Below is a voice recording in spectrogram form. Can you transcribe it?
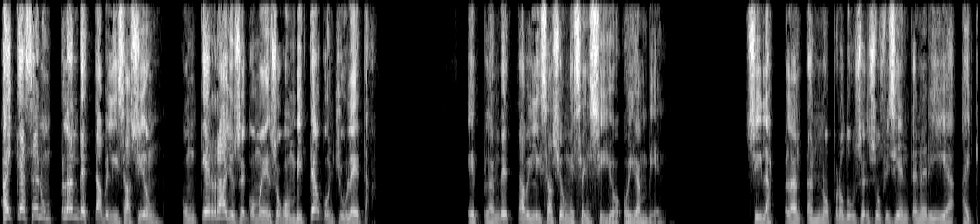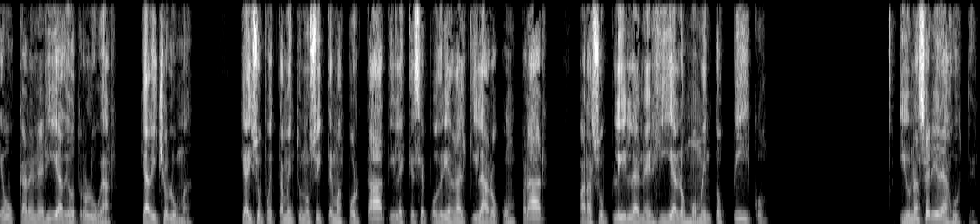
Hay que hacer un plan de estabilización. ¿Con qué rayo se come eso? ¿Con bistec o con chuleta? El plan de estabilización es sencillo, oigan bien. Si las plantas no producen suficiente energía, hay que buscar energía de otro lugar. ¿Qué ha dicho Luma? Que hay supuestamente unos sistemas portátiles que se podrían alquilar o comprar para suplir la energía en los momentos picos y una serie de ajustes.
